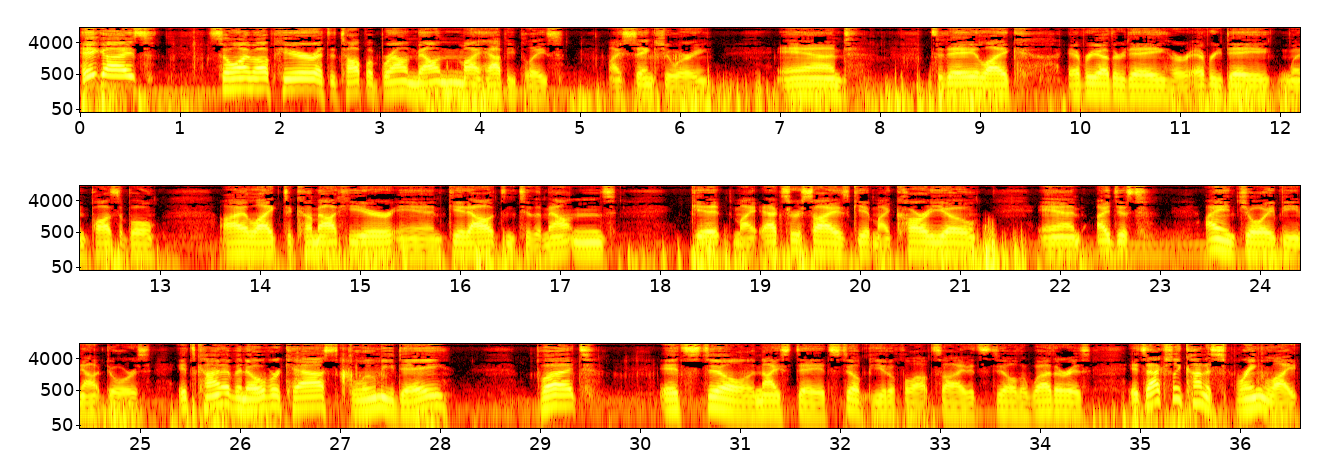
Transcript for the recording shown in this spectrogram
Hey guys, so I'm up here at the top of Brown Mountain, my happy place, my sanctuary. And today, like every other day or every day when possible, I like to come out here and get out into the mountains, get my exercise, get my cardio, and I just, I enjoy being outdoors. It's kind of an overcast, gloomy day, but it's still a nice day. It's still beautiful outside. It's still, the weather is, it's actually kind of spring light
